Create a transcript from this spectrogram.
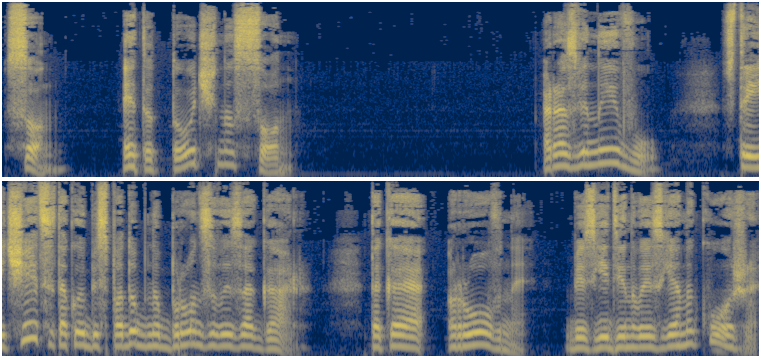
Сон. Это точно сон. Разве наяву встречается такой бесподобно бронзовый загар, такая ровная, без единого изъяна кожа,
